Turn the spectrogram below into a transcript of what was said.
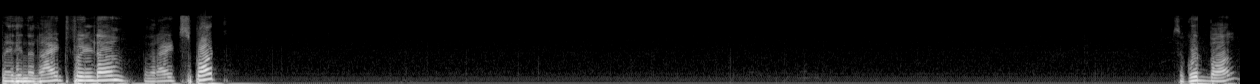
Placing the right fielder to the right spot. It's a good ball.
